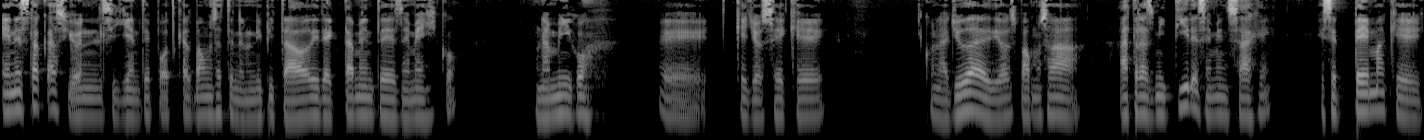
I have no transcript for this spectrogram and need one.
En esta ocasión, en el siguiente podcast, vamos a tener un invitado directamente desde México, un amigo eh, que yo sé que con la ayuda de Dios vamos a, transmitir ese mensaje, ese tema que,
